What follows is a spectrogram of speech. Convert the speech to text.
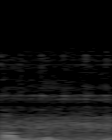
Okay.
